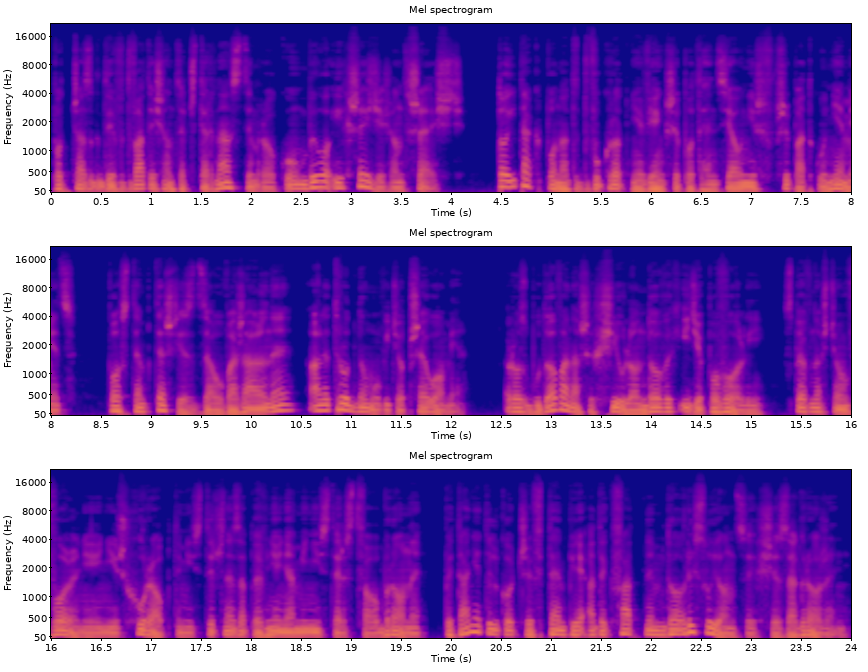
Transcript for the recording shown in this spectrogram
podczas gdy w 2014 roku było ich 66. To i tak ponad dwukrotnie większy potencjał niż w przypadku Niemiec. Postęp też jest zauważalny, ale trudno mówić o przełomie. Rozbudowa naszych sił lądowych idzie powoli, z pewnością wolniej niż hura optymistyczne zapewnienia Ministerstwa Obrony. Pytanie tylko, czy w tempie adekwatnym do rysujących się zagrożeń.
